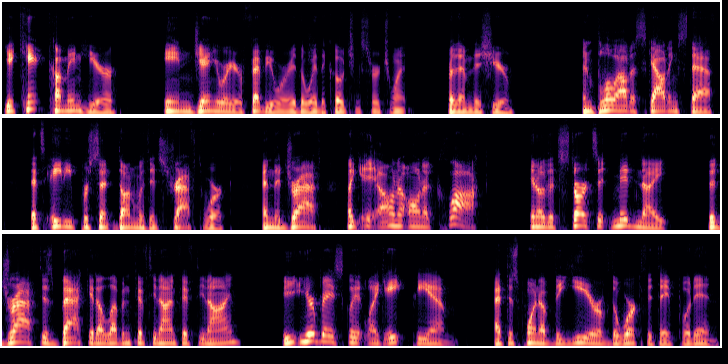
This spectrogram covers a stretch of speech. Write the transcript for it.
You can't come in here in January or February, the way the coaching search went for them this year, and blow out a scouting staff that's 80% done with its draft work. And the draft, like eh, on a, on a clock, you know, that starts at midnight, the draft is back at 11:59 59. You're basically at like 8 p.m. at this point of the year of the work that they've put in.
